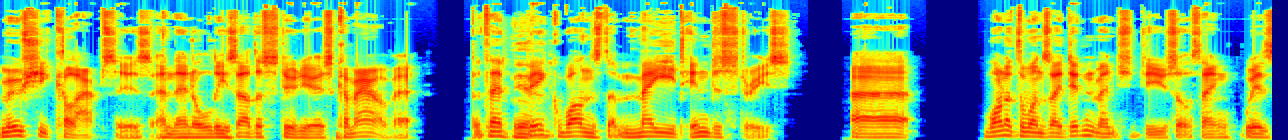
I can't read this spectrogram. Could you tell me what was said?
Mushi collapses and then all these other studios come out of it. But they're Yeah. big ones that made industries. Uh one of the ones I didn't mention to you, sort of thing, with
